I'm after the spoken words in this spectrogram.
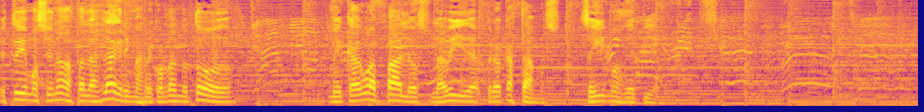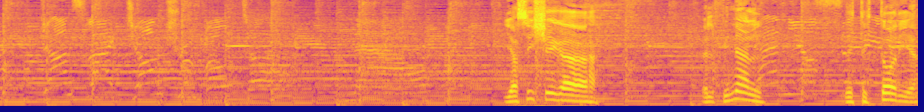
Estoy emocionado hasta las lágrimas recordando todo. Me cagó a palos la vida, pero acá estamos, seguimos de pie. Y así llega el final de esta historia.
